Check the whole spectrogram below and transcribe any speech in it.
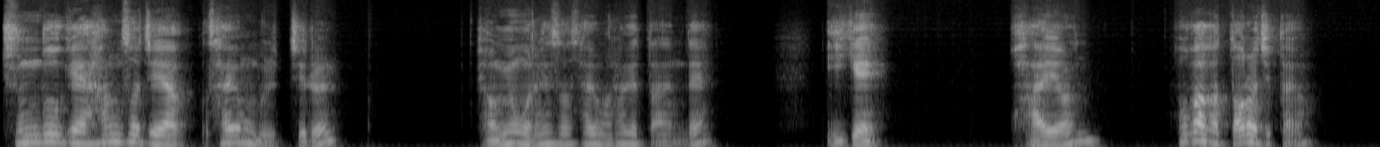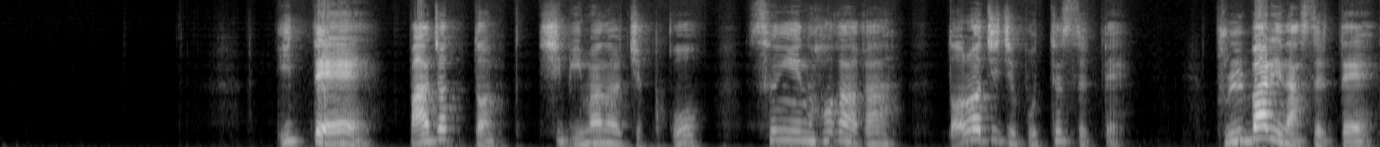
중국의 항서제약 사용 물질을 병용을 해서 사용을 하겠다는데 이게 과연 허가가 떨어질까요? 이때 빠졌던 12만 원을 찍고 승인 허가가 떨어지지 못했을 때, 불발이 났을 때,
